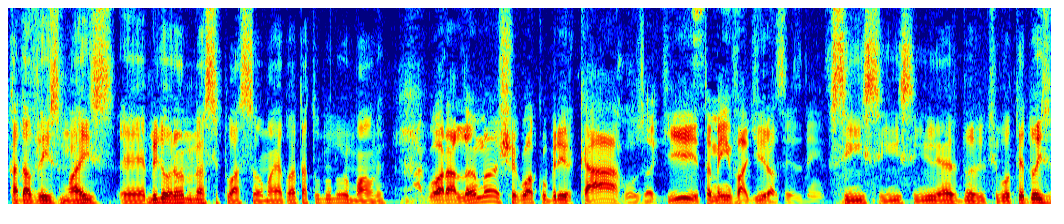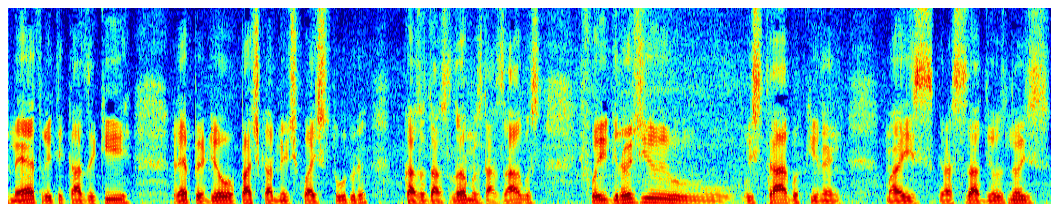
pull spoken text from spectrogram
cada vez mais é, melhorando na situação, mas agora está tudo normal, né? Agora a lama chegou a cobrir carros aqui, também invadir as residências. Sim, sim, sim. É, chegou até dois metros, e tem casa que né, perdeu praticamente quase tudo, né? Por causa das lamas, das águas. Foi grande o, o estrago aqui, né? Mas graças a Deus nós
